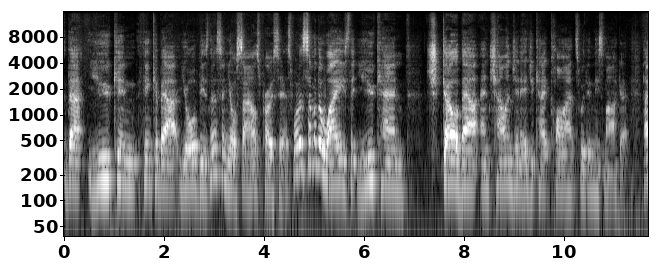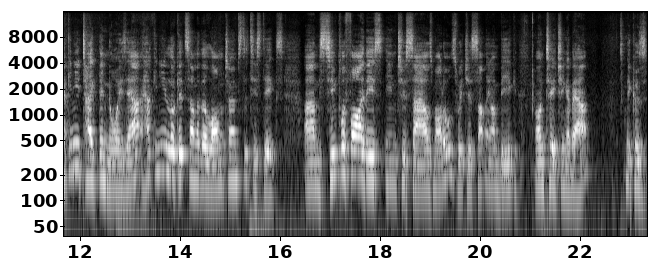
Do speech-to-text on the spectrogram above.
that you can think about your business and your sales process? What are some of the ways that you can go about and challenge and educate clients within this market? How can you take the noise out? How can you look at some of the long term statistics? Um, simplify this into sales models, which is something I'm big on teaching about because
